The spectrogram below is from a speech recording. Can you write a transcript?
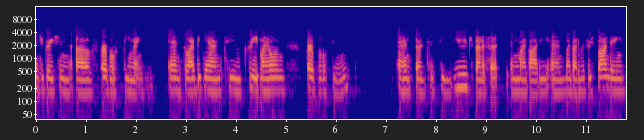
integration of herbal steaming. And so I began to create my own herbal steams and started to see huge benefits in my body and my body was responding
